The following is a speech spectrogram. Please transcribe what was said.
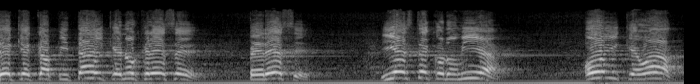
de que capital que no crece, perece. Y esta economía, hoy que va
